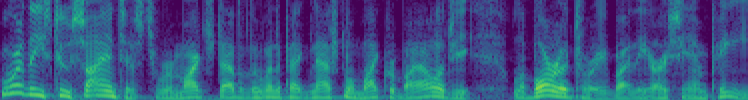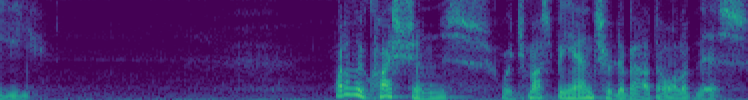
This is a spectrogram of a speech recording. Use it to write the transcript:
Who are these two scientists who were marched out of the Winnipeg National Microbiology Laboratory by the RCMP? What are the questions which must be answered about all of this?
